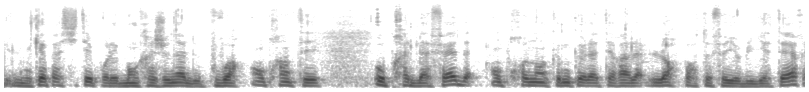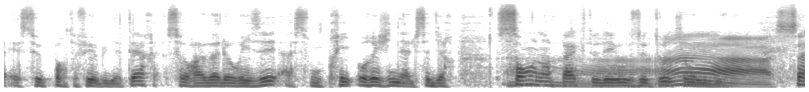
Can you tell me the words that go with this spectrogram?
une capacité pour les banques régionales de pouvoir emprunter auprès de la Fed en prenant comme collatéral leur portefeuille obligataire et ce portefeuille obligataire sera valorisé à son prix originel, c'est-à-dire sans ah. l'impact des hausses de taux qui ont eu lieu. Ah, ça,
